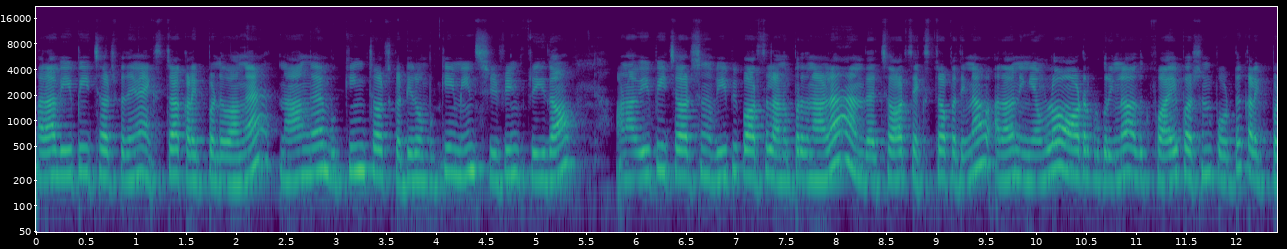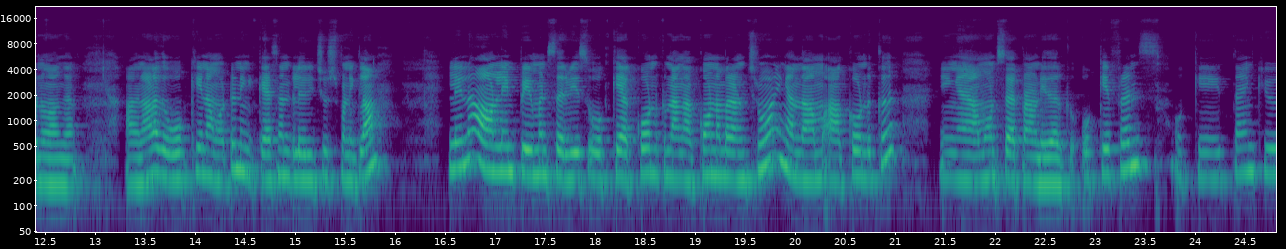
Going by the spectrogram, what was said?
அதாவது விபி சார்ஜ் பார்த்திங்கன்னா எக்ஸ்ட்ரா கலெக்ட் பண்ணுவாங்க. நாங்கள் புக்கிங் சார்ஜ் கட்டிடுவோம் புக்கிங் மீன்ஸ் ஷிப்பிங் ஃப்ரீ தான். ஆனால் விபி சார்ஜ் விபி பார்சல் அனுப்புறதுனால அந்த சார்ஜ் எக்ஸ்ட்ரா பார்த்தீங்கன்னா அதாவது நீங்கள் எவ்வளோ ஆர்டர் கொடுக்குறீங்களோ அதுக்கு ஃபைவ் பர்சன்ட் போட்டு கலெக்ட் பண்ணுவாங்க. அதனால் அது ஓகேனா மட்டும் நீங்கள் கேஷ் ஆன் டெலிவரி சூஸ் பண்ணிக்கலாம். இல்லைன்னா ஆன்லைன் பேமெண்ட் சர்வீஸ் ஓகே அக்கௌண்ட்டுக்கு நாங்கள் அக்கௌண்ட் நம்பர் அனுப்பிச்சிடுவோம் நீங்கள் அந்த அக்கௌண்ட்டுக்கு நீங்கள் அமௌண்ட் ஷேர் பண்ண வேண்டியதாக இருக்குது ஓகே ஃப்ரெண்ட்ஸ் ஓகே தேங்க்யூ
